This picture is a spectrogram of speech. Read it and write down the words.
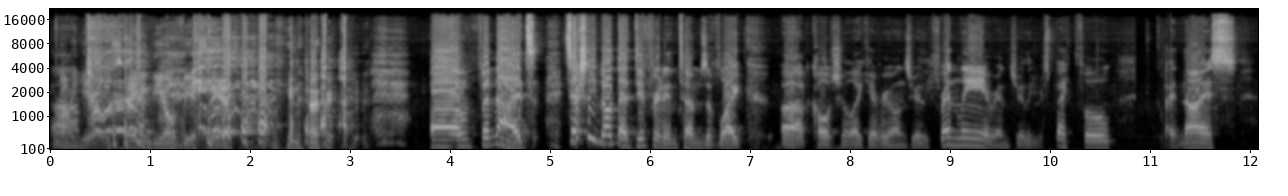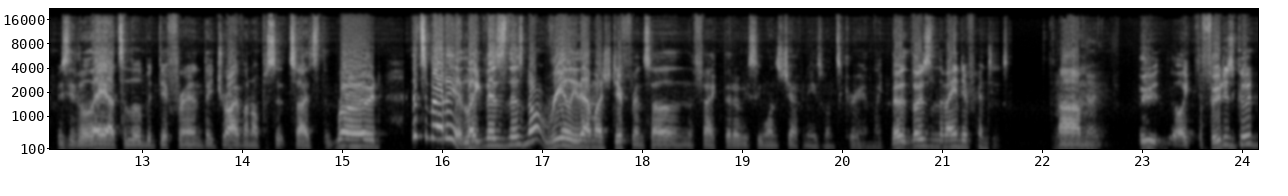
oh Um, yeah, I was stating the obvious there. you know. um, but no, it's it's actually not that different in terms of like uh, culture. Like everyone's really friendly, everyone's really respectful, quite nice. Obviously, the layout's a little bit different. They drive on opposite sides of the road. That's about it. Like there's there's not really that much difference other than the fact that obviously one's Japanese, one's Korean. Like th- those are the main differences. Um, okay. Food, like the food is good,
